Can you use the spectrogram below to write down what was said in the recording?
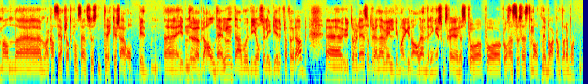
man, man, kan se for at konsensus trekker seg opp i den, i den, øvre halvdelen, der hvor vi også ligger fra før av. utover det så tror jeg det er veldig marginale endringer endringer som skal gjøres på, på konsensusestimatene i bakkant av rapporten.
